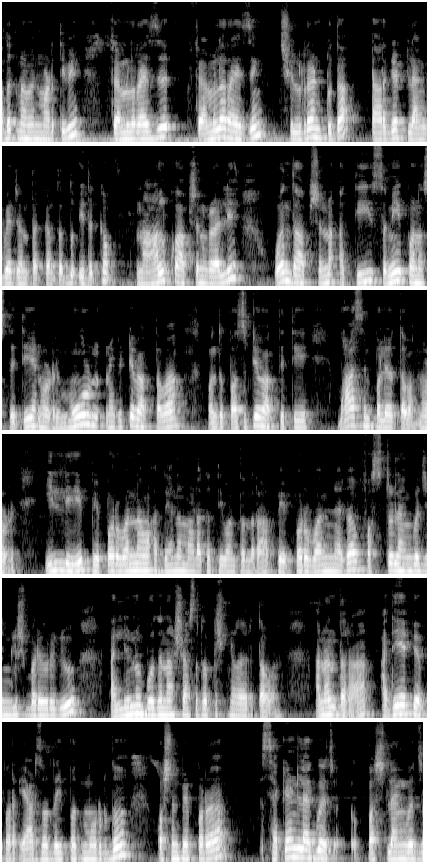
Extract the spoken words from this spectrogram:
ಅದಕ್ಕೆ ನಾವೇನು ಮಾಡ್ತೀವಿ? Familiarise familiarising children to the target language ಅಂತಕ್ಕಂಥದ್ದು. ಇದಕ್ಕೆ ನಾಲ್ಕು ಆಪ್ಷನ್ಗಳಲ್ಲಿ ಒಂದು ಆಪ್ಷನ್ ಅತಿ ಸಮೀಪ ಅನಿಸ್ತೈತಿ ನೋಡಿರಿ. ಮೂರು ನೆಗೆಟಿವ್ ಆಗ್ತಾವ, ಒಂದು ಪಾಸಿಟಿವ್ ಆಗ್ತೈತಿ, ಭಾಳ ಸಿಂಪಲ್ ಇರ್ತವೆ ನೋಡಿರಿ. ಇಲ್ಲಿ ಪೇಪರ್ ಒನ್ ನಾವು ಅಧ್ಯಯನ ಮಾಡಕತ್ತೀವಿ ಅಂತಂದ್ರೆ ಪೇಪರ್ ಒನ್ನಾಗ ಫಸ್ಟ್ ಲ್ಯಾಂಗ್ವೇಜ್ ಇಂಗ್ಲೀಷ್ ಬರೆಯೋರಿಗೂ ಅಲ್ಲಿನೂ ಬೋಧನಾಶಾಸ್ತ್ರದ ಪ್ರಶ್ನೆಗಳು ಇರ್ತಾವೆ ಅನಂತರ ಅದೇ ಪೇಪರ್ ಎರಡು ಸಾವಿರದ ಇಪ್ಪತ್ತ್ಮೂರದ್ದು question paper second language first language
